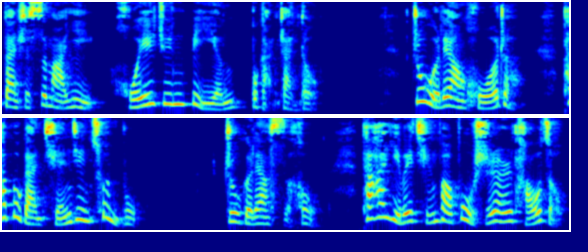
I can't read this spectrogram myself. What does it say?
但是司马懿回军必营，不敢战斗。诸葛亮活着，他不敢前进寸步；诸葛亮死后，他还以为情报不实而逃走。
